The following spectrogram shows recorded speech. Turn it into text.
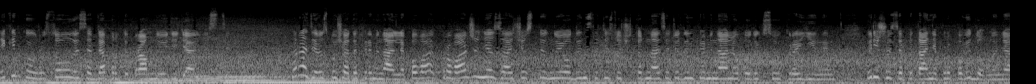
які використовувалися для протиправної діяльності. Наразі розпочати кримінальне провадження за частиною 1 статті 114.1 Кримінального кодексу України. Вирішується питання про повідомлення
